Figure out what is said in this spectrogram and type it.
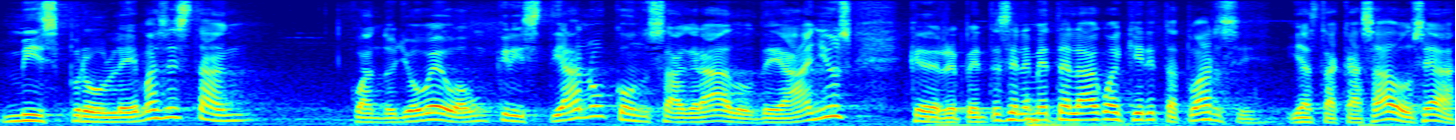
Mis problemas están cuando yo veo a un cristiano consagrado de años que de repente se le mete el agua y quiere tatuarse y hasta casado, o sea,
